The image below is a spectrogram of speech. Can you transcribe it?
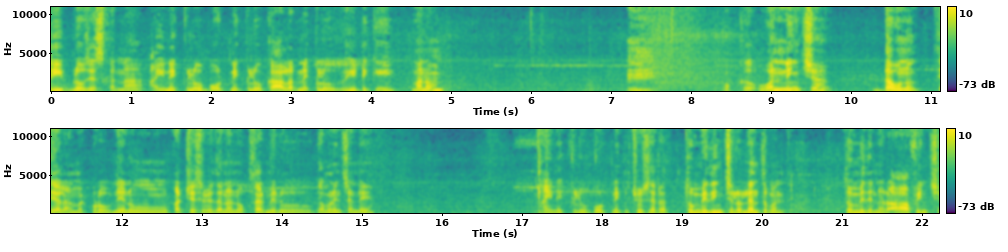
డీప్ బ్లౌజెస్ కన్నా ఐ నెక్లు బోట్ నెక్లు కాలర్ నెక్లు వీటికి మనం ఒక వన్ ఇంచ్ డౌన్ తీయాలన్నమాట. ఇప్పుడు నేను కట్ చేసే విధానాన్ని ఒకసారి మీరు గమనించండి. ఐ నెక్లు బోట్ నెక్లు చూసారా? తొమ్మిది ఇంచులు లెంత్ మంది. తొమ్మిదిన్నర హాఫ్ ఇంచ్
